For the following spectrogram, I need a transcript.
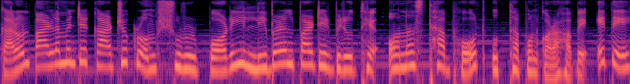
কারণ পার্লামেন্টের কার্যক্রম শুরুর পরই লিবারেল পার্টির বিরুদ্ধে অনাস্থা ভোট উত্থাপন করা হবে। এতে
